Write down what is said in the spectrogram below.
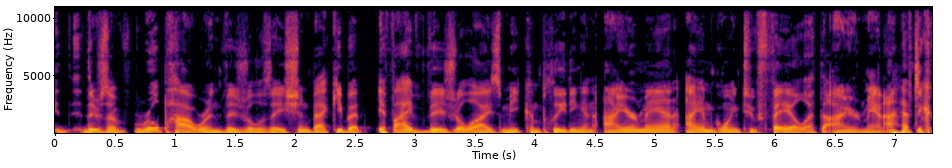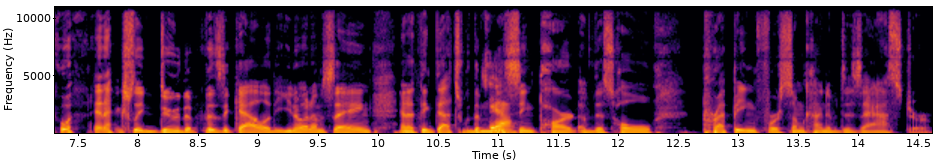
there's a real power in visualization, Beckie, but if I visualize me completing an Ironman, I am going to fail at the Ironman. I have to go out and actually do the physicality. You know what I'm saying? And I think that's the yeah. missing part of this whole prepping for some kind of disaster.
